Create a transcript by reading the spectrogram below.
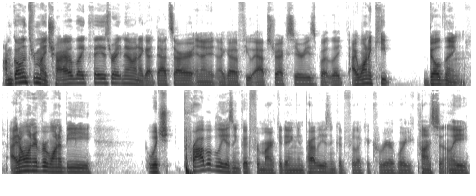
I'm going through my childlike phase right now, and I got that's art, and I, I got a few abstract series, but like I want to keep building. I don't ever want to be, which probably isn't good for marketing and probably isn't good for like a career where you're constantly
